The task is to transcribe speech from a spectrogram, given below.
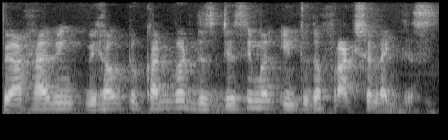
We are having we have to convert this decimal into the fraction like this.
